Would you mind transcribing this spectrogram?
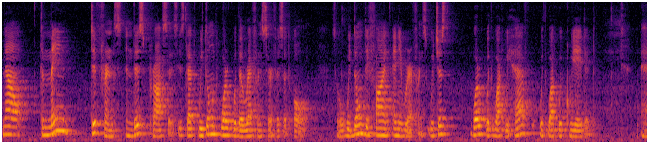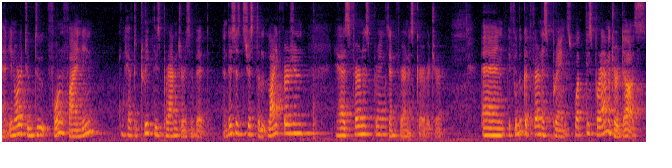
Now, the main difference in this process is that we don't work with a reference surface at all. So we don't define any reference. We just work with what we have, with what we created. And in order to do form finding, we have to tweak these parameters a bit. And this is just the Lite version. It has fairness springs and fairness curvature. And if we look at fairness springs, what this parameter does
